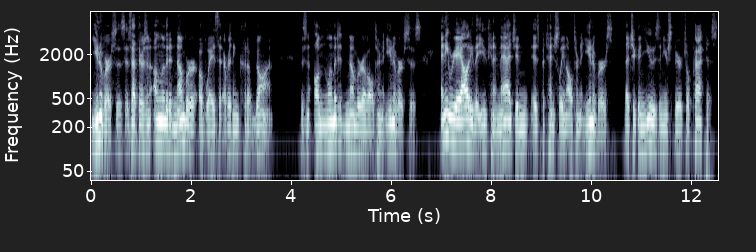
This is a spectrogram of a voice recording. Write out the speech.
universes is that there's an unlimited number of ways that everything could have gone. There's an unlimited number of alternate universes. Any reality that you can imagine is potentially an alternate universe that you can use in your spiritual practice.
